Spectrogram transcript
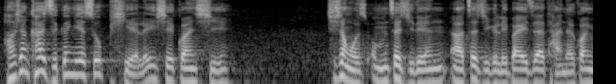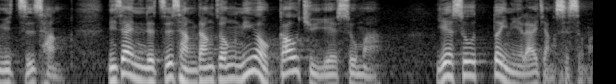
好像开始跟耶稣撇了一些关系。就像我我们这几天啊这几个礼拜一直在谈的关于职场，你在你的职场当中，你有高举耶稣吗？耶稣对你来讲是什么？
